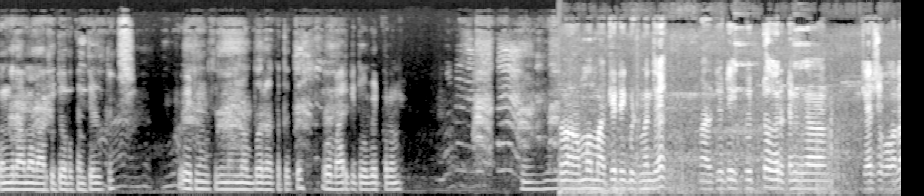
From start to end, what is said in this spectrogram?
ಕೊಂಗ್ರಾಮ ಮಾರ್ಕೆಟ್ ಹೋಗ್ಬೇಕಂತ ಹೇಳ್ತೆ ವೇಟ್ ಮಾಡ್ತಿದ್ವಿ ನಮ್ಮ ಬರಾಕತ್ತೈತೆ ಓ ಮಾರ್ಕೆಟ್ ಹೋಗ್ಬೇಕು ಬರೋಣ ಅಮ್ಮ ಮಾರ್ಕೆಟಿಗೆ ಬಿಟ್ಟು ಬಂದೆ. ಮಾರ್ಕೆಟಿಗೆ ಬಿಟ್ಟು ರಿಟರ್ನ್ ಕ್ಯಾರ್ಸಿಗೆ ಹೋಗೋಣ.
